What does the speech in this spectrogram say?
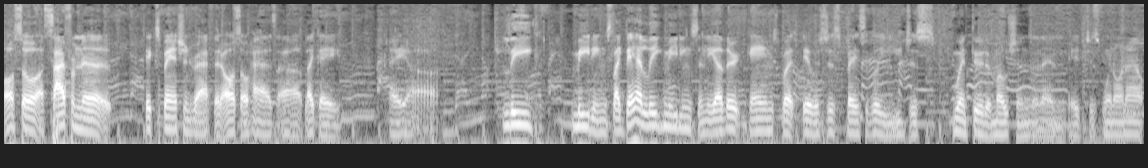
also aside from the expansion draft, it also has uh, like a a uh, league meetings. Like they had league meetings in the other games, but it was just basically you just went through the motions and then it just went on out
